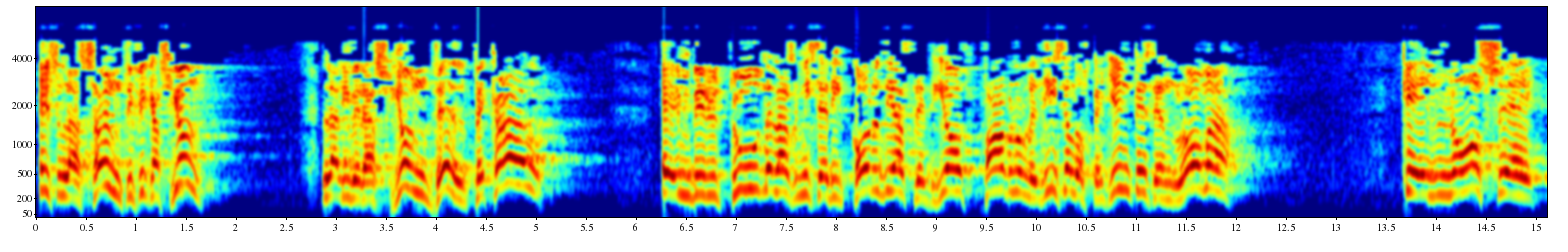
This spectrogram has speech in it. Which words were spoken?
es la santificación, la liberación del pecado. En virtud de las misericordias de Dios, Pablo le dice a los creyentes en Roma que no se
